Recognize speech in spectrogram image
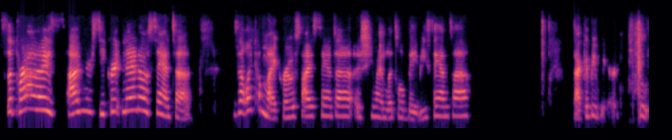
Surprise! I'm your secret nano Santa. Is that like a micro size Santa? Is she my little baby Santa? That could be weird. Ooh,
